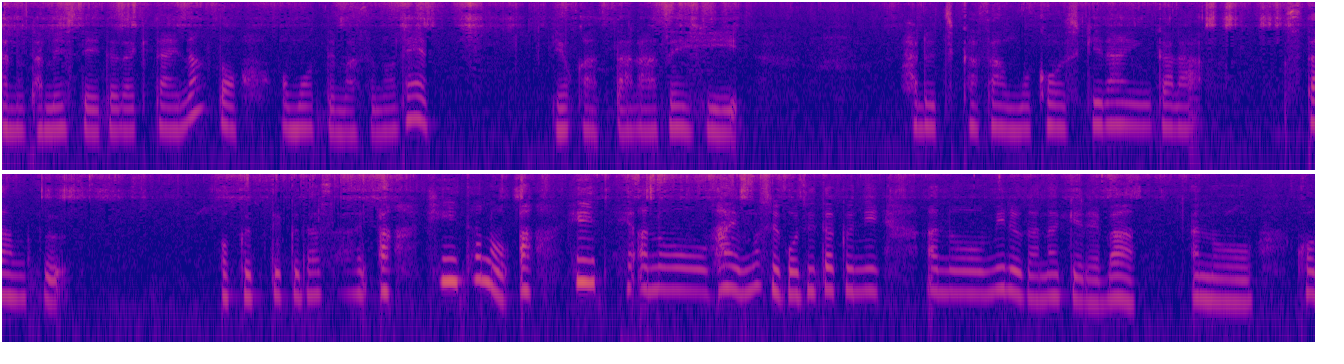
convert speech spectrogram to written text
あの試していただきたいなと思ってますのでよかったらぜひ春近さんも公式 LINE からスタンプ送ってください。あ引いたの。あひあのはいもしご自宅にあのミルがなければあの粉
